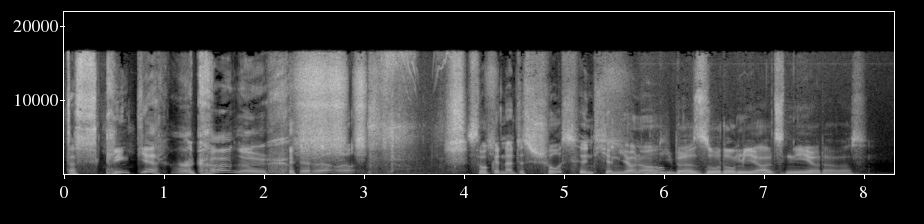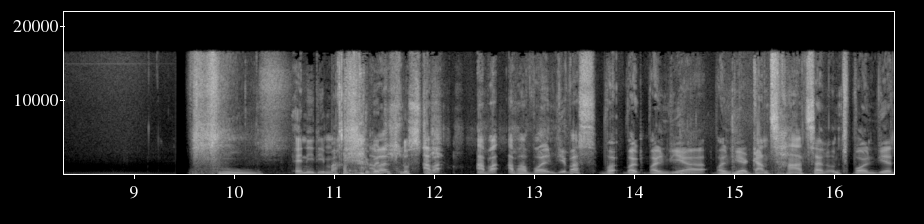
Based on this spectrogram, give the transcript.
Das klingt ja krank. Sogenanntes Schoßhündchen, you know? Lieber Sodomie als nie, oder was? Puh. Annie, die machen sich über dich lustig. Aber, aber, aber wollen wir was? Wollen wir, wollen wir ganz hart sein und wollen wir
